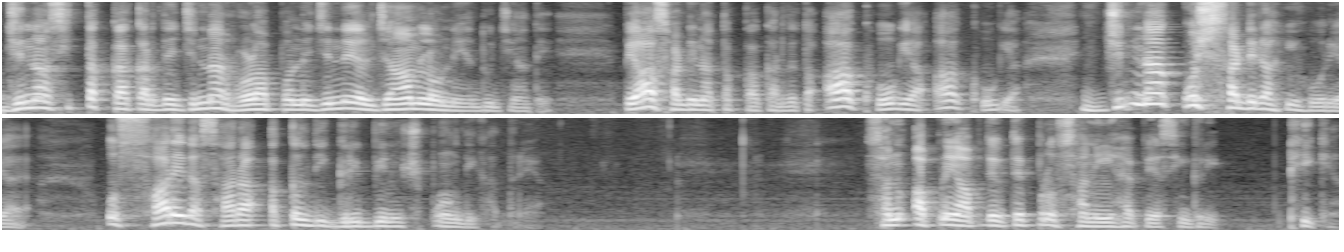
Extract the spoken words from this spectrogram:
ਜਿੰਨਾ ਅਸੀਂ ਧੱਕਾ ਕਰਦੇ, ਜਿੰਨਾ ਰੌਲਾ ਪਾਉਂਦੇ, ਜਿੰਨੇ ਇਲਜ਼ਾਮ ਲਾਉਂਦੇ ਆ ਦੂਜਿਆਂ ਤੇ ਪਿਆ ਸਾਡੇ ਨਾਲ ਧੱਕਾ ਕਰ ਦਿੱਤਾ ਆਹ ਖੋ ਗਿਆ, ਆਹ ਖੋ ਗਿਆ। ਜਿੰਨਾ ਕੁਝ ਸਾਡੇ ਰਾਹੀਂ ਹੋ ਰਿਹਾ ਹੈ, ਉਹ ਸਾਰੇ ਦਾ ਸਾਰਾ ਅਕਲ ਦੀ ਗਰੀਬੀ ਨੂੰ ਛੁਪਾਉਣ ਦੀ ਖਾਤਰ ਹੈ। ਸਾਨੂੰ ਆਪਣੇ ਆਪ ਦੇ ਉੱਤੇ ਭਰੋਸਾ ਨਹੀਂ ਹੈ ਕਿ ਅਸੀਂ ਗਰੀਬ, ਠੀਕ ਹੈ।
